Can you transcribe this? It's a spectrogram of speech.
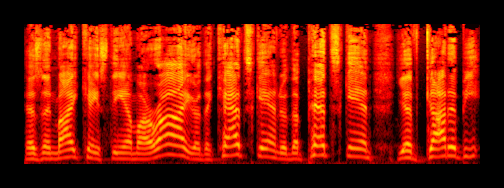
as in my case, the MRI or the CAT scan or the PET scan. You've got to be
